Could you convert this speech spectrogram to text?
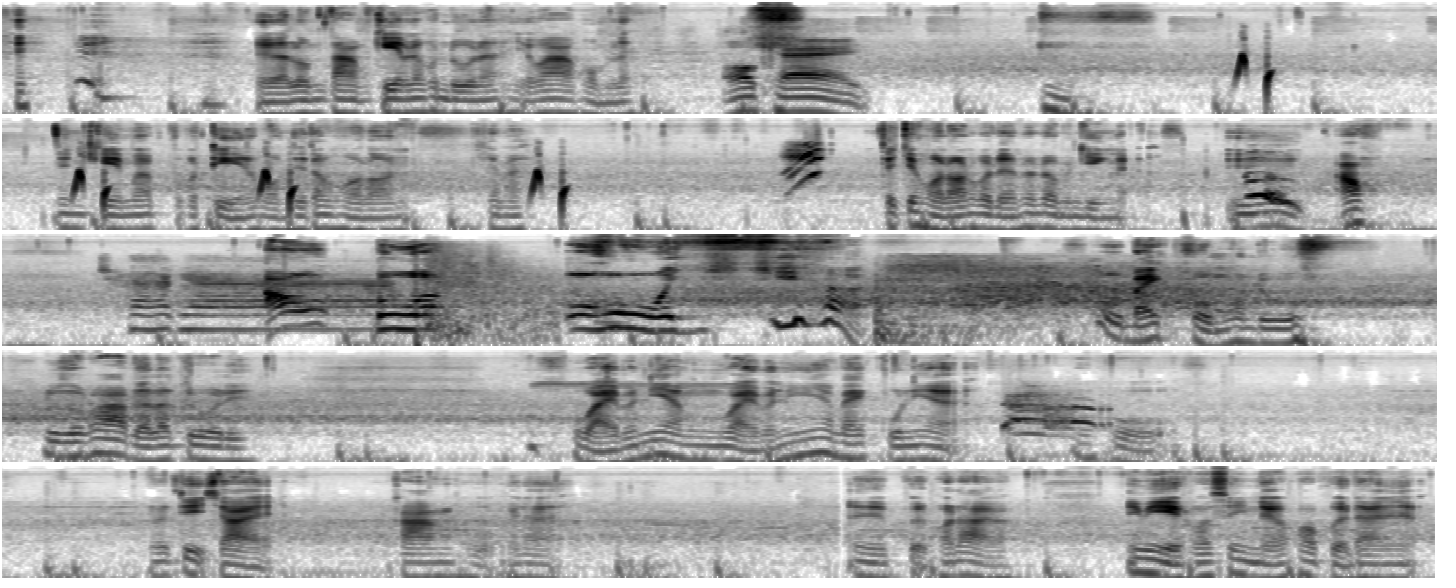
เอออารมณ์ตามเกมแล้วคนดูนะอย่าว่าผมเลย Okay. เล่นเกมก็ปกตินะผมที่ต้องหัวร้อนใช่ไหมแต่จะหัวร้อนกว่าเดิมถ้าโดนมันยิงเนี่ยเออเอาเอาตัว โอ้โหไอ้เฮียโอ้อ้แบกผมคนดู ดูสภาพแต่ละตัวดิไหวปะเนี่ยมึงไหวปะเนี่ยแบกกูเนี่ยโอ้โหแล้วติจ่ายกลางโหไม่ได้เออเปิดเพราะได้ปะไม่มีเอ็ดพอซิ่งเนี่ยก็พอเปิดได้เนี่ย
